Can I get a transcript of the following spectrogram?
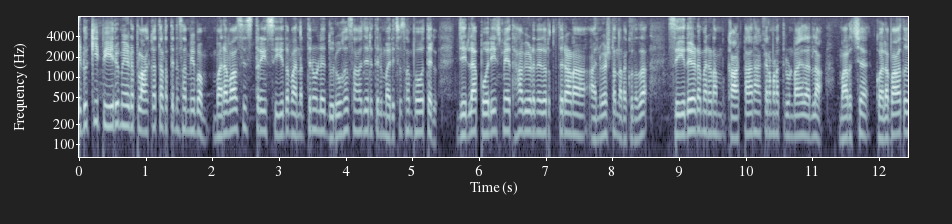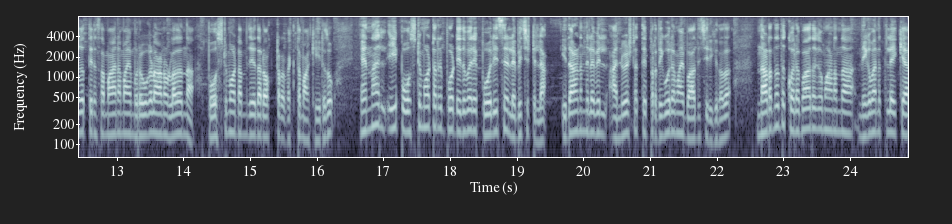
ഇടുക്കി പീരുമേട് പ്ലാക്കത്തടത്തിന് സമീപം വനവാസി സ്ത്രീ സീത വനത്തിനുള്ളിൽ ദുരൂഹ സാഹചര്യത്തിൽ മരിച്ച സംഭവത്തിൽ ജില്ലാ പോലീസ് മേധാവിയുടെ നേതൃത്വത്തിലാണ് അന്വേഷണം നടക്കുന്നത്. സീതയുടെ മരണം കാട്ടാനാക്രമണത്തിലുണ്ടായതല്ല മറിച്ച് കൊലപാതകത്തിന് സമാനമായ മുറിവുകളാണുള്ളതെന്ന് പോസ്റ്റ്മോർട്ടം ചെയ്ത ഡോക്ടർ വ്യക്തമാക്കിയിരുന്നു. എന്നാൽ ഈ പോസ്റ്റ്മോർട്ടം റിപ്പോർട്ട് ഇതുവരെ പോലീസിന് ലഭിച്ചിട്ടില്ല. ഇതാണ് നിലവിൽ അന്വേഷണത്തെ പ്രതികൂലമായി ബാധിച്ചിരിക്കുന്നത്. നടന്നത് കൊലപാതകമാണെന്ന നിഗമനത്തിലേക്ക്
